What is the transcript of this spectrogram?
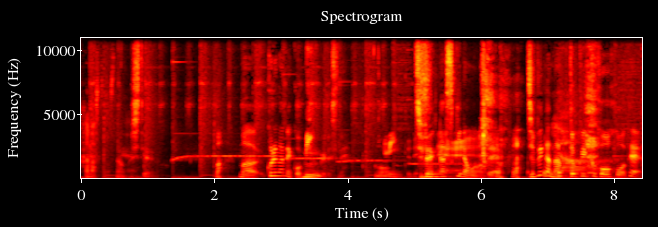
話してますね。なんかしてるなまあまあこれがねこうミングですね。こうウィンクですね。自分が好きなもので 自分が納得いく方法で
